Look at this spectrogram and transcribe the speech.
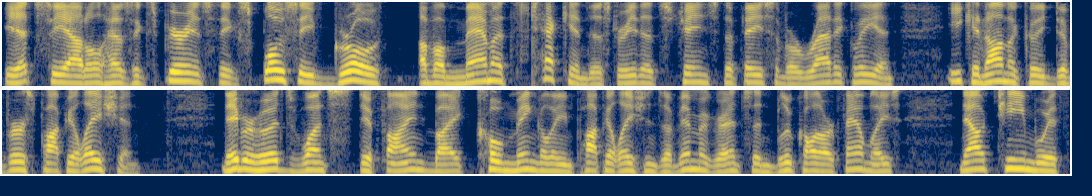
it, Seattle, has experienced the explosive growth of a mammoth tech industry that's changed the face of a radically and economically diverse population. Neighborhoods once defined by commingling populations of immigrants and blue-collar families now teem with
